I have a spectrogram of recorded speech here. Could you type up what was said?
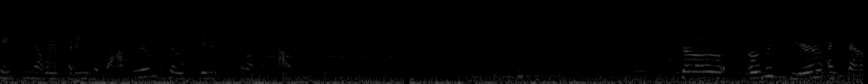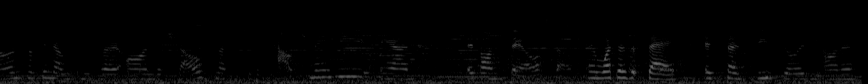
painting that we were putting in the bathroom so we could get it to put on the couch. So over here, I found something that we can put on the shelf next to the couch, maybe, and it's on sale. So And what does it say? it says, "Be silly, be honest,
